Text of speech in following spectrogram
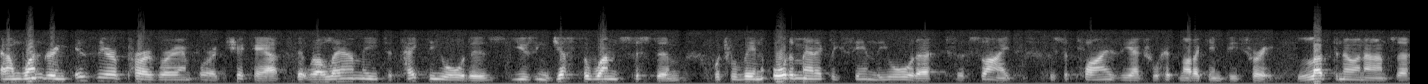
and I'm wondering, is there a program or a checkout that will allow me to take the orders using just the one system which will then automatically send the order to the site who supplies the actual Hypnotic MP3. Love to know an answer.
